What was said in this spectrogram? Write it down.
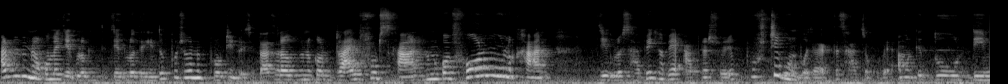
আর বিভিন্ন রকমের যেগুলো কিন্তু, যেগুলোতে কিন্তু প্রচুর প্রোটিন রয়েছে। তাছাড়াও বিভিন্ন রকম ড্রাই ফ্রুটস খান, বিভিন্ন রকম ফলমূল খান, যেগুলো স্বাভাবিকভাবে আপনার শরীরে পুষ্টিগুণ বজায় রাখতে সাহায্য করবে। এমনকি দুধ, ডিম,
